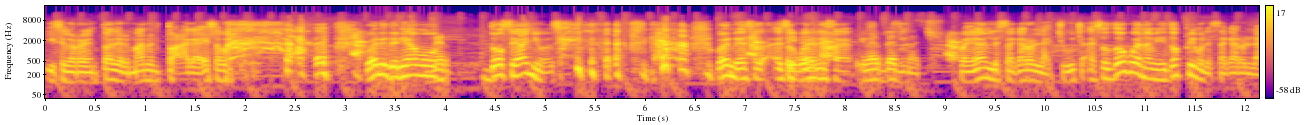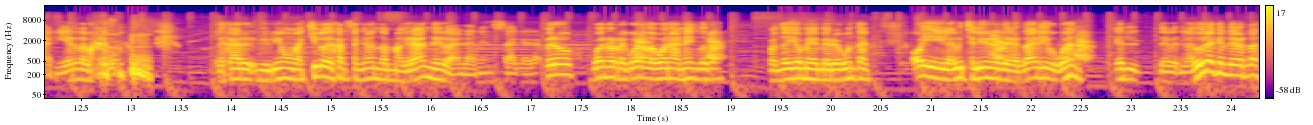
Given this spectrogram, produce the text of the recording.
y se lo reventó al hermano en toda la cabeza, bueno, y teníamos Primer, 12 años. bueno, eso, esos Primer- weones le, sa- primer deathmatch. weón, le sacaron la chucha. A esos dos, weón, a mis dos primos le sacaron la mierda, weón. Dejar, mi primo más chico dejar sangrando al más grande, la mensa. Pero bueno, recuerdo, buena anécdota. Cuando ellos me, me preguntan, oye, ¿y la lucha libre es de verdad? Y digo, weón, es de- la dura que es de verdad.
